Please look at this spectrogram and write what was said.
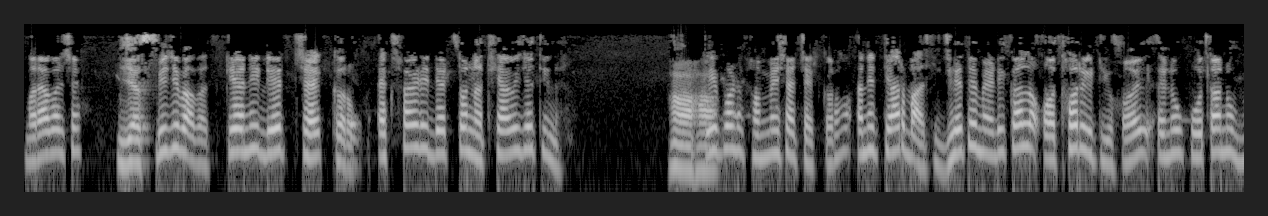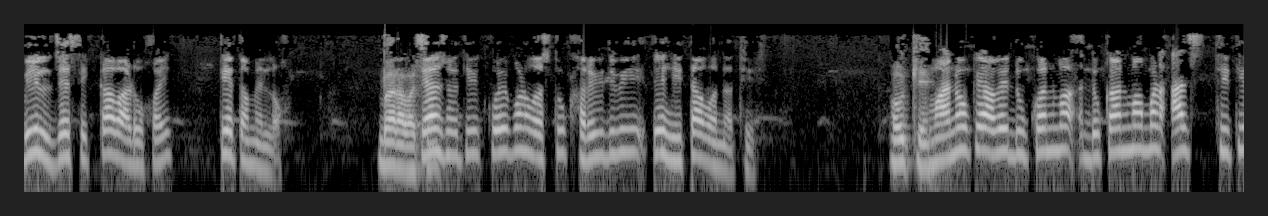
બરાબર છે? યસ બીજી બાબત કે એની ડેટ ચેક કરો. એક્સપાયરી ડેટ તો નથી આવી જતી ને? એ પણ હંમેશા ચેક કરો. અને ત્યારબાદ જે તે મેડિકલ ઓથોરિટી હોય એનું પોતાનું બિલ જે સિક્કા વાળું હોય તે તમે લો. બરાબર ત્યાં સુધી કોઈ પણ વસ્તુ ખરીદવી એ હિતાવ નથી. ઓકે. માનો કે હવે દુકાનમાં દુકાનમાં પણ આ સ્થિતિ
